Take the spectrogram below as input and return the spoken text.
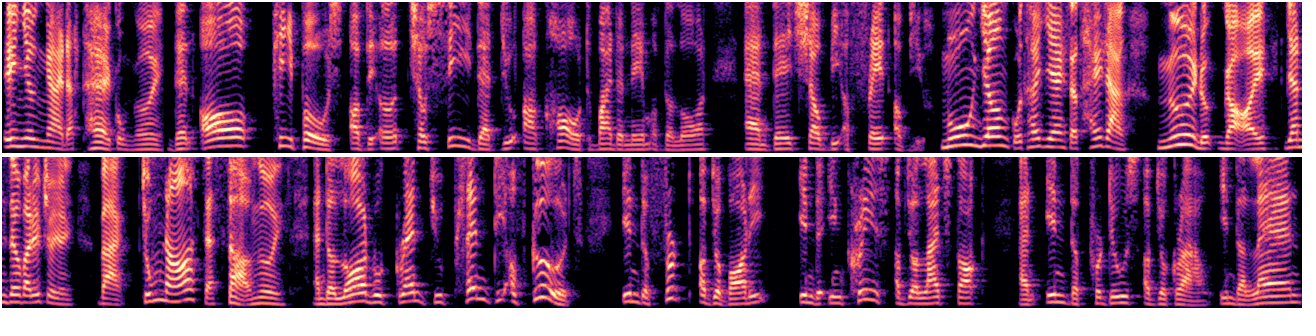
y như Ngài đã thề cùng ngươi. Then all peoples of the earth shall see that you are called by the name of the Lord, and they shall be afraid of you. Muôn dân của thế gian sẽ thấy rằng ngươi được gọi danh giê va Đức Trời và chúng nó sẽ sợ ngươi. And the Lord will grant you plenty of goods in the fruit of your body, in the increase of your livestock, and in the produce of your ground, in the land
